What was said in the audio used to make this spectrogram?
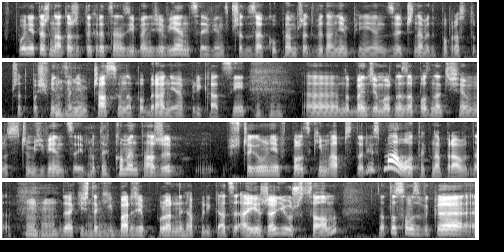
wpłynie też na to, że tych recenzji będzie więcej, więc przed zakupem, przed wydaniem pieniędzy, czy nawet po prostu przed poświęceniem Mhm. czasu na pobranie aplikacji, e, no będzie można zapoznać się z czymś więcej, Mhm. bo tych komentarzy, szczególnie w polskim App Store, jest mało tak naprawdę Mhm. do jakichś Mhm. takich bardziej popularnych aplikacji, a jeżeli już są, no to są zwykle, e,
